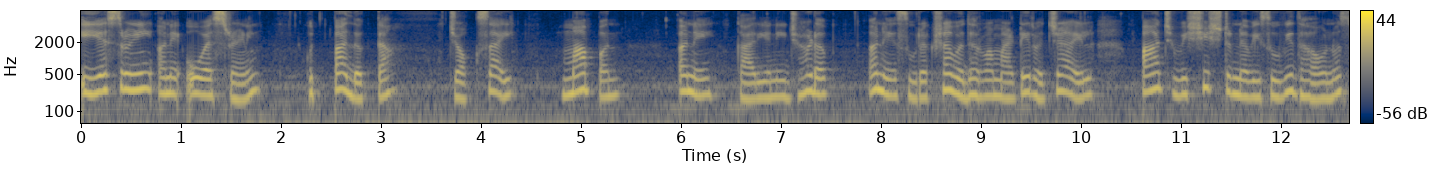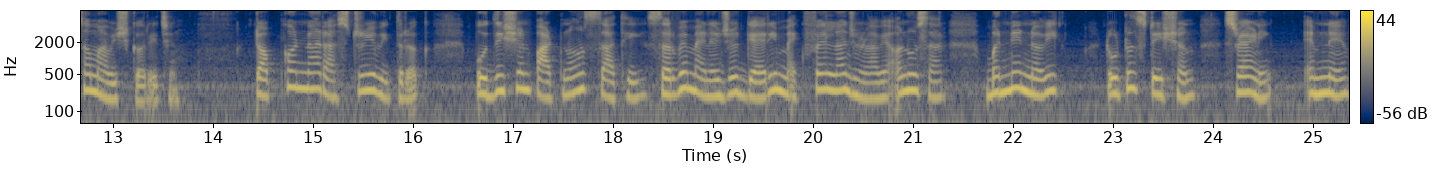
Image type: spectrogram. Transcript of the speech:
ઈએસ શ્રેણી અને ઓએસ શ્રેણી, ઉત્પાદકતા, ચોકસાઈ, માપન અને કાર્યની ઝડપ અને સુરક્ષા વધારવા માટે રચાયેલ પાંચ વિશિષ્ટ નવી સુવિધાઓનો સમાવેશ કરે છે. ટોપકોનના રાષ્ટ્રીય વિતરક પોઝિશન પાર્ટનર્સ સાથે સર્વે મેનેજર ગેરી મેકફેલના જણાવ્યા અનુસાર, બંને નવી ટોટલ સ્ટેશન શ્રેણી એમને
